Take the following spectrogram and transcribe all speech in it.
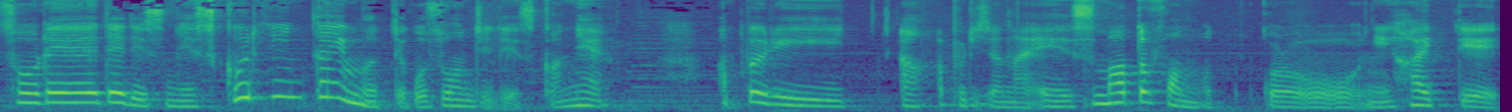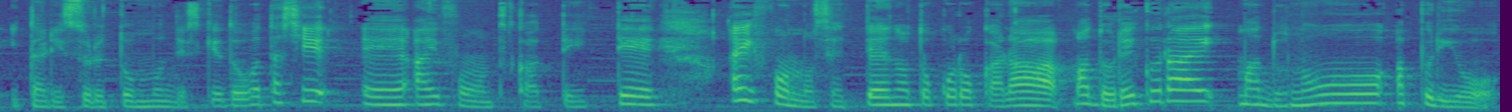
それでですねスクリーンタイムってご存知ですかね？アプリあアプリじゃない、えー、スマートフォンのところに入っていたりすると思うんですけど私、えー、iPhone を使っていて iPhone の設定のところから、まあ、どれぐらい、まあ、どのアプリを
